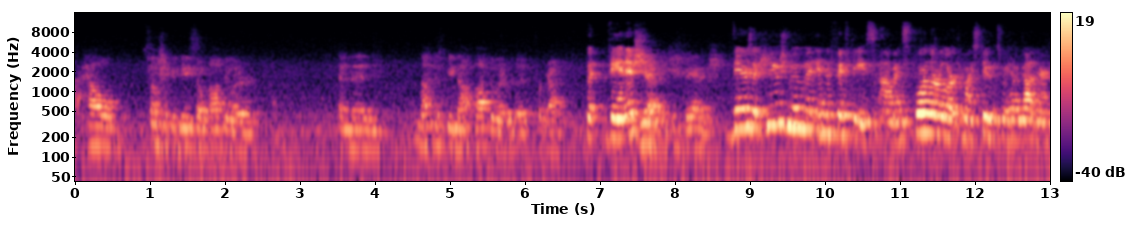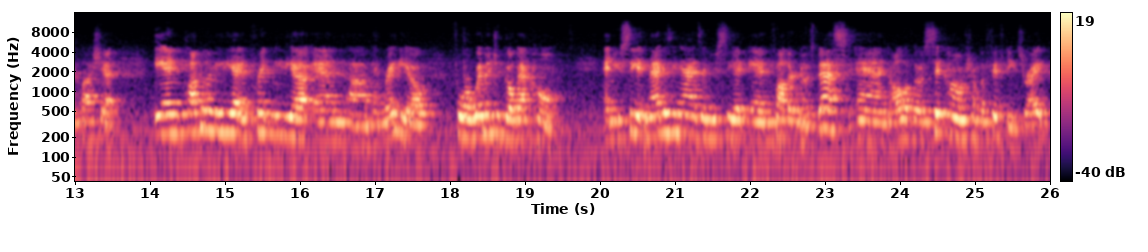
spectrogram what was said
how something could be so popular and then not just be not popular, but forgotten. But vanish. Yeah, it just vanish. There's a huge movement in the 50s, um, and spoiler alert for my students, we haven't gotten there in class yet, in popular media and print media and, um, and radio for women to go back home. And you see it in magazine ads, and you see it in Father Knows Best, and all of those sitcoms from the 50s, right?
